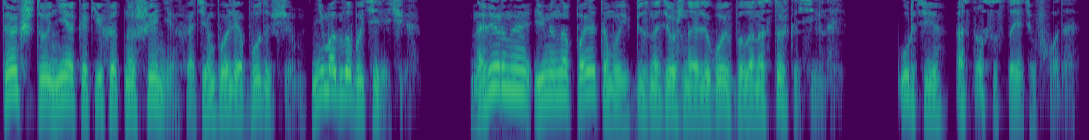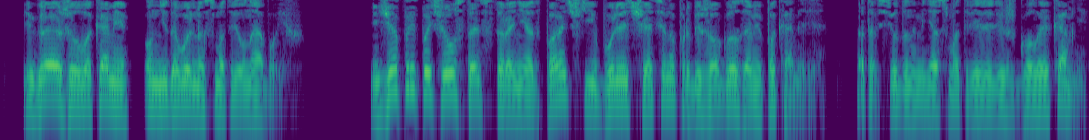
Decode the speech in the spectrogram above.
Так что ни о каких отношениях, а тем более будущем, не могло быть и речи. Наверное, именно поэтому их безнадежная любовь была настолько сильной. Урти остался стоять у входа. Играя желваками, он недовольно смотрел на обоих. Я предпочел стать в стороне от парочки и более тщательно пробежал глазами по камере. Отовсюду на меня смотрели лишь голые камни.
